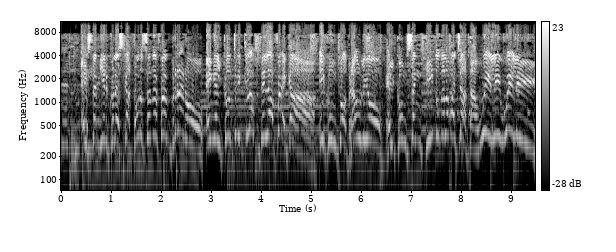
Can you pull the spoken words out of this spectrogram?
de tu Este miércoles 14 de febrero, en el Country Club de La Vega. Y junto a Braulio, el consentido de la bachata, Willy Willy.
